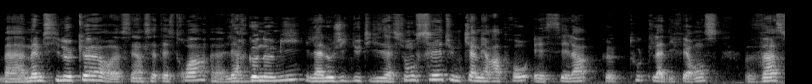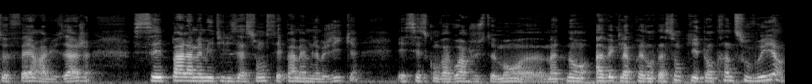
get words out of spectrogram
bah, même si le cœur c'est un 7S3, l'ergonomie, la logique d'utilisation, c'est une caméra pro et c'est là que toute la différence va se faire à l'usage. C'est pas la même utilisation, c'est pas la même logique. Et c'est ce qu'on va voir justement euh, maintenant avec la présentation qui est en train de s'ouvrir,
